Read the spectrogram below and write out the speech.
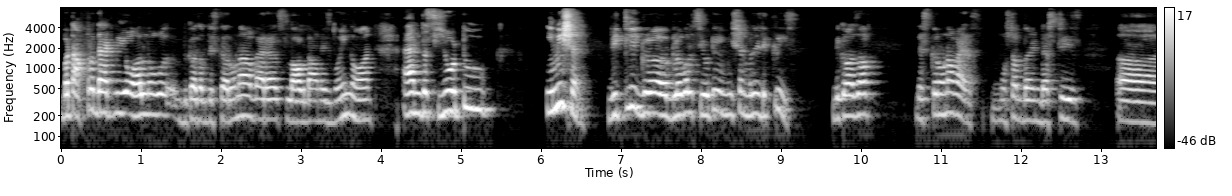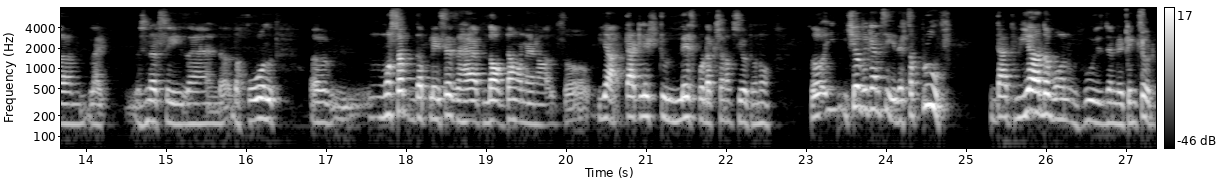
but after that we all know because of this coronavirus lockdown is going on and the co2 emission weekly global CO2 emission will decrease because of this coronavirus. Most of the industries, uh, like industries and the whole, uh, most of the places have lockdown and all. So yeah, that leads to less production of CO2. No, so here we can see that's a proof that we are the one who is generating CO2.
